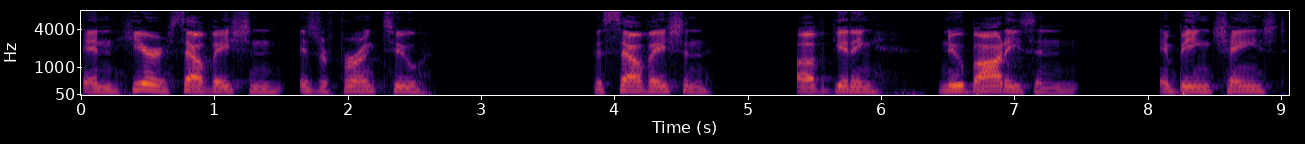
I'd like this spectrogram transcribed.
And here, salvation is referring to the salvation of getting new bodies and, and being changed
